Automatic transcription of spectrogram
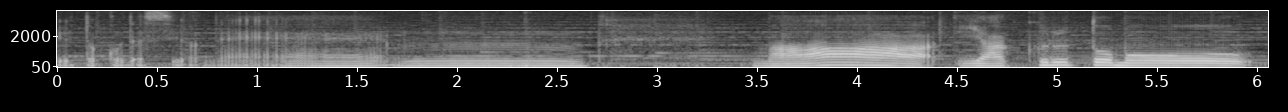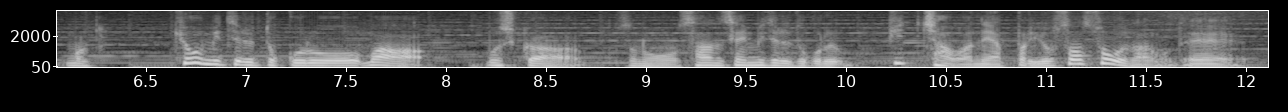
いうとこですよね。うーんまあヤクルトも、まあ、今日見てるところ、まあ、もしくはその3戦見てるところピッチャーはねやっぱり良さそうなので。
